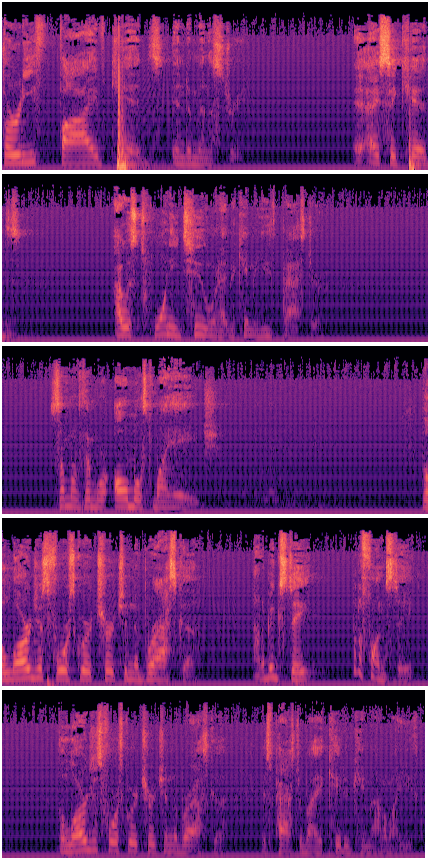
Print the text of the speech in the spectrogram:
35 kids into ministry. I say kids. I was 22 when I became a youth pastor. Some of them were almost my age. The largest Foursquare church in Nebraska, not a big state, but a fun state. The largest Foursquare church in Nebraska is pastored by a kid who came out of my youth group.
